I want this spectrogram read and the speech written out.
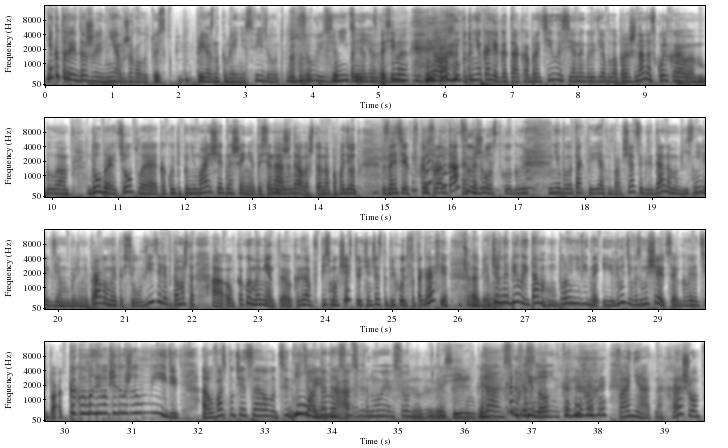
некоторые даже не обжалуют, то есть при ознакомлении с видео, то есть все, извините. понятно. я- Спасибо. Да. Вот у меня коллега так обратилась, и она говорит, я была поражена, насколько было доброе, теплое, какое-то понимающее отношение. То есть она ожидала, что она попадет, знаете, в конфронтацию жесткую. Говорит, мне было так приятно пообщаться. Говорит, да, нам объяснили, где мы были неправы, мы это все увидели, потому что а, в какой момент, э, когда в письмах счастья очень часто приходят фотографии, Черно-белый. черно-белые, и там порой не видно. И люди возмущаются, говорят, типа, «А как вы могли вообще там что-то увидеть? А у вас, получается, цветное, Видео, да. все цветное, все Красивенько. Да, все Как красивенько. да. Понятно. Хорошо.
